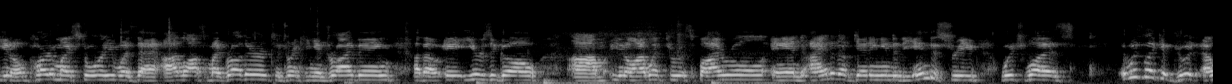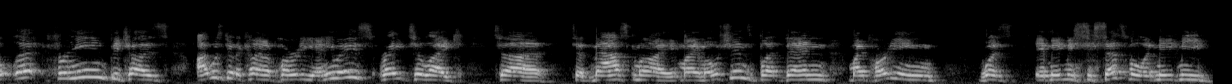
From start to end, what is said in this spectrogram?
you know, part of my story was that I lost my brother to drinking and driving about eight years ago. Um, you know, I went through a spiral and I ended up getting into the industry, which was, it was like a good outlet for me because I was going to kind of party anyways, right? To like, to, to mask my, my emotions. But then my partying was, it made me successful. It made me,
